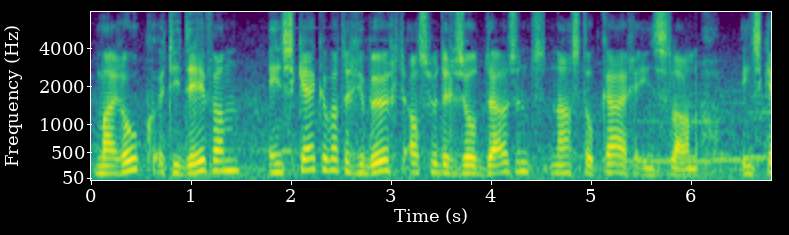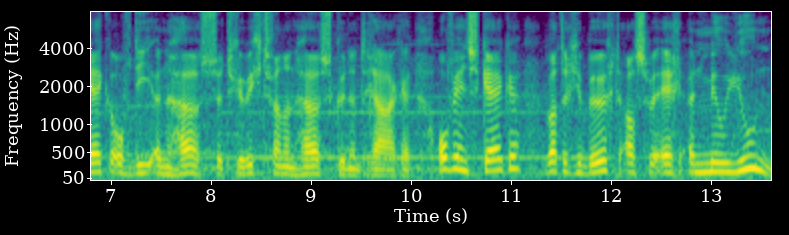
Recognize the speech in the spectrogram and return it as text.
maar ook het idee van eens kijken wat er gebeurt als we er zo duizend naast elkaar inslaan. Eens kijken of die een huis, het gewicht van een huis kunnen dragen. Of eens kijken wat er gebeurt als we er een miljoen,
